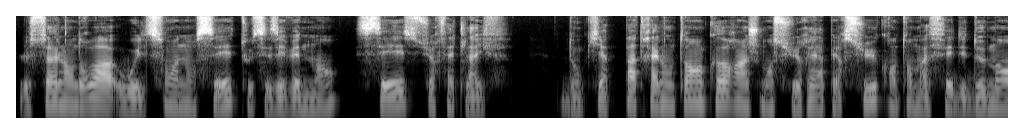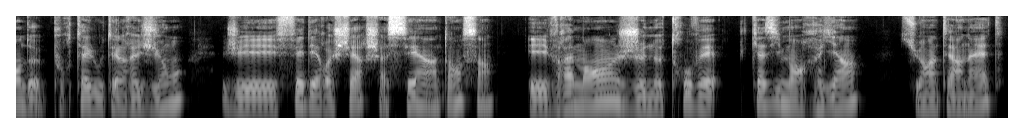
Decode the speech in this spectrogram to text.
Le seul endroit où ils sont annoncés, tous ces événements, c'est sur FetLife. Donc il n'y a pas très longtemps encore, hein, je m'en suis réaperçu quand on m'a fait des demandes pour telle ou telle région. J'ai fait des recherches assez intenses hein, et vraiment je ne trouvais quasiment rien sur Internet.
